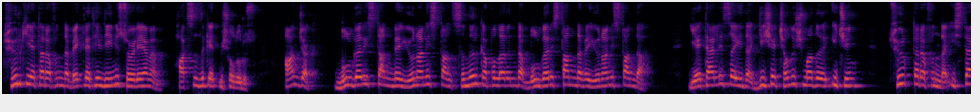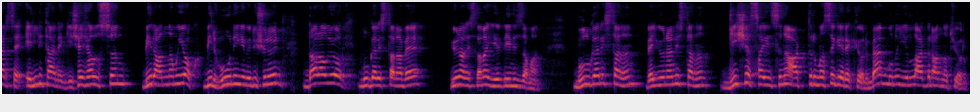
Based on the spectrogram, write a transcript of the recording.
Türkiye tarafında bekletildiğini söyleyemem. Haksızlık etmiş oluruz. Ancak Bulgaristan ve Yunanistan sınır kapılarında Bulgaristan'da ve Yunanistan'da yeterli sayıda gişe çalışmadığı için Türk tarafında isterse 50 tane gişe çalışsın bir anlamı yok. Bir huni gibi düşünün daralıyor Bulgaristan'a ve Yunanistan'a girdiğiniz zaman. Bulgaristan'ın ve Yunanistan'ın gişe sayısını arttırması gerekiyor. Ben bunu yıllardır anlatıyorum.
